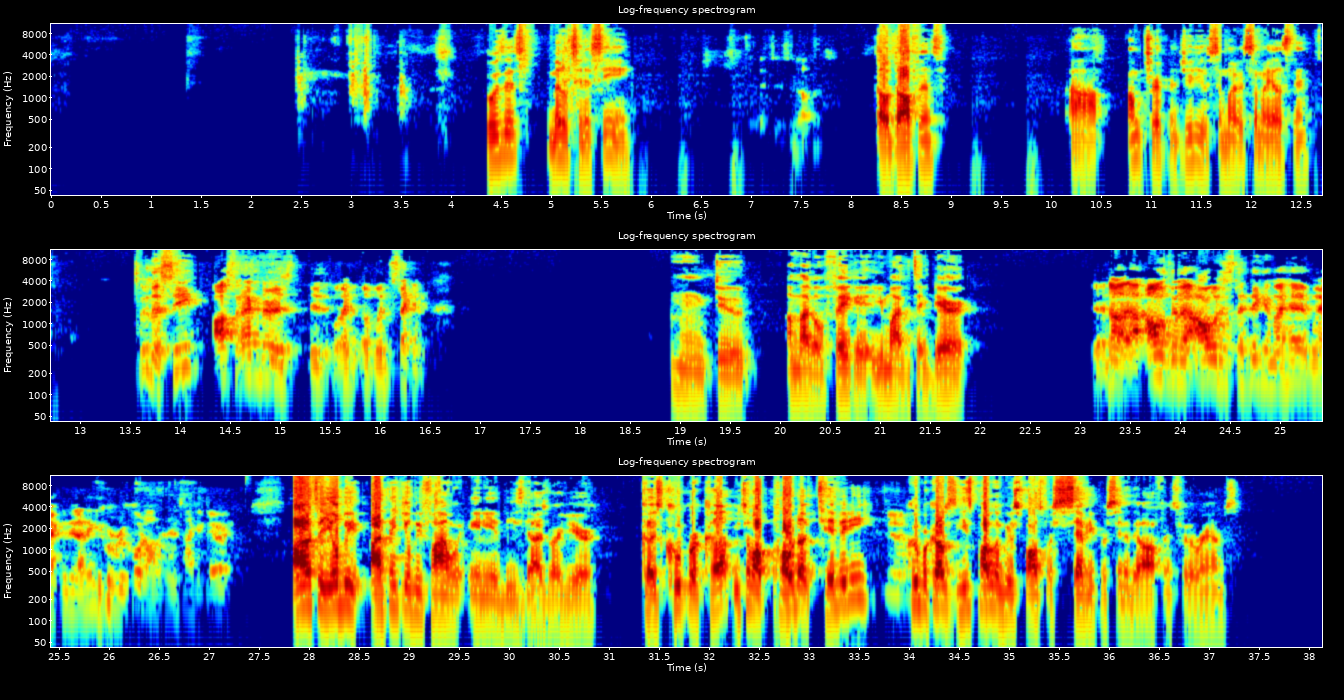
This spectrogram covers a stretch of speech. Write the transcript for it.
Who is this? Middle Tennessee. It's- it's the Dolphins. Oh, Dolphins. Uh, I'm tripping. Jeudy was somebody somebody else then. Look at this. See, Austin Ekeler is is like uh, went second. Hmm, dude, I'm not gonna fake it. You might have to take Derrick. Yeah, no, I, I was gonna. I was just like thinking in my head when I could. I think you were recording on this. I could Derrick. Honestly, you'll be. I think you'll be fine with any of these guys right here. Because Cooper Kupp, you talking about productivity? Yeah. Cooper Kupp's he's probably gonna be responsible for seventy percent of the offense for the Rams.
